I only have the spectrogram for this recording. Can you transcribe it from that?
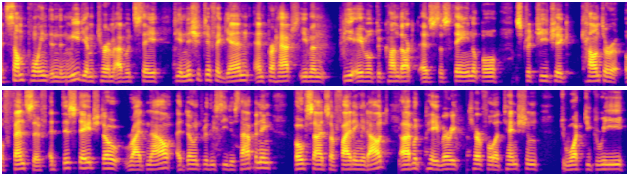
at some point in the medium term, I would say the initiative again and perhaps even be able to conduct a sustainable strategic counter offensive. At this stage, though, right now, I don't really see this happening. Both sides are fighting it out. I would pay very careful attention to what degree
